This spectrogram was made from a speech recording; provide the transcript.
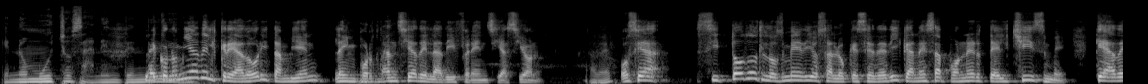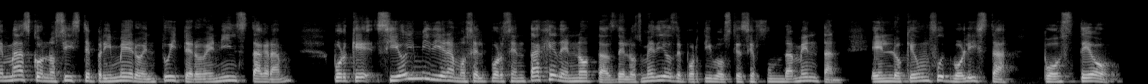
que no muchos han entendido. La economía del creador y también la importancia de la diferenciación. A ver. O sea, si todos los medios a lo que se dedican es a ponerte el chisme, que además conociste primero en Twitter o en Instagram, porque si hoy midiéramos el porcentaje de notas de los medios deportivos que se fundamentan en lo que un futbolista posteó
